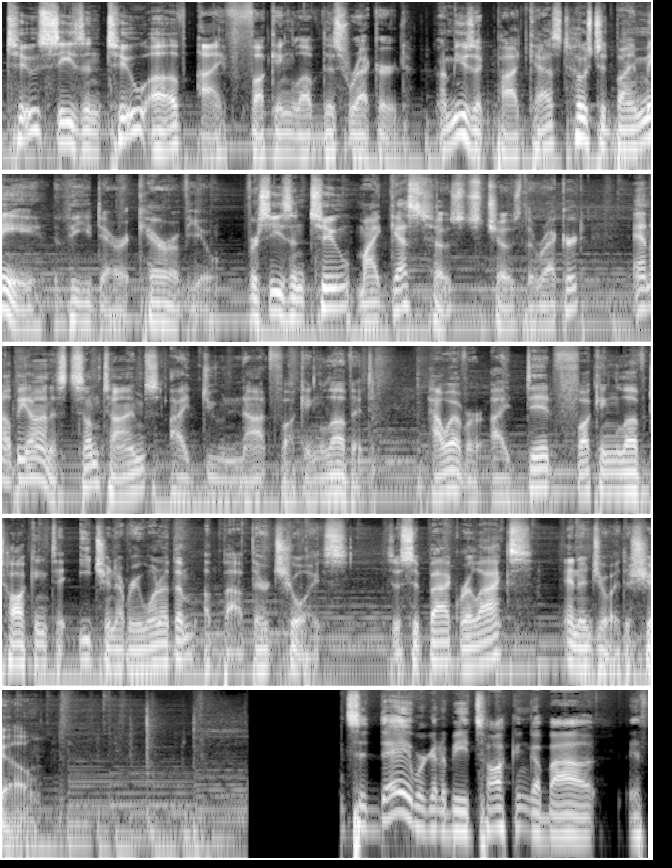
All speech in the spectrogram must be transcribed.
to season two of I Fucking Love This Record, a music podcast hosted by me, the Derek Care of You. For season two, my guest hosts chose the record, and I'll be honest, sometimes I do not fucking love it. However, I did fucking love talking to each and every one of them about their choice. So sit back, relax, and enjoy the show. Today we're going to be talking about if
